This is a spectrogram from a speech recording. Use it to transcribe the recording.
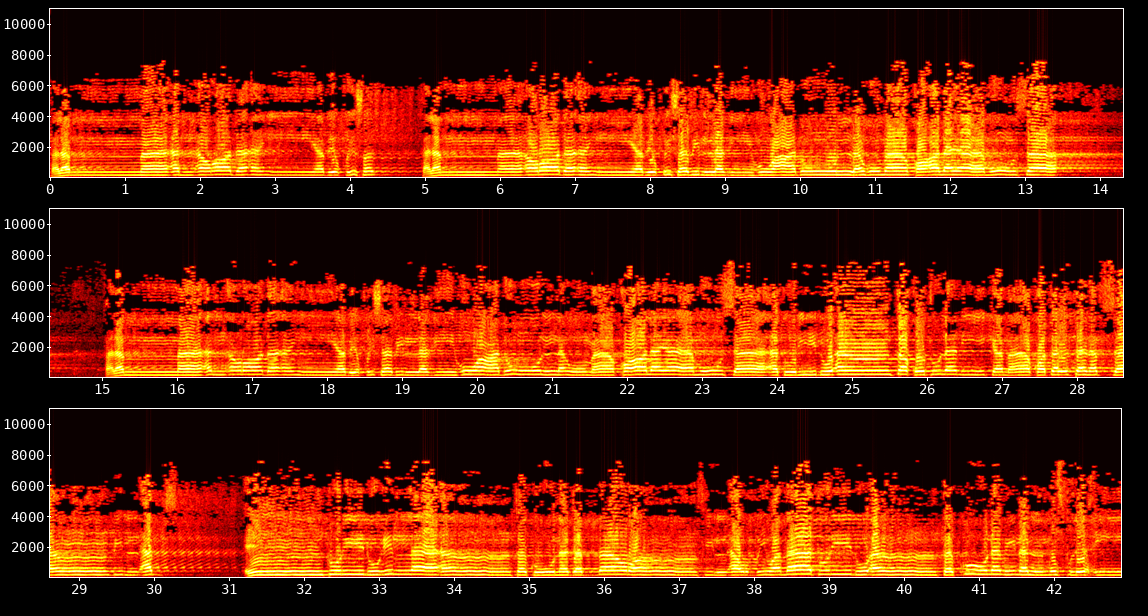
فلما أن أراد أن يبطش فلما أراد أن يبطش بالذي هو عدو لهما قال يا موسى فلما أن أراد أن يبطش بالذي هو عدو لهما قال يا موسى أتريد أن تقتلني كما قتلت نفسا بالأبس؟ إن تريد إلا أن تكون جبارا في الأرض وما تريد أن تكون من المصلحين.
